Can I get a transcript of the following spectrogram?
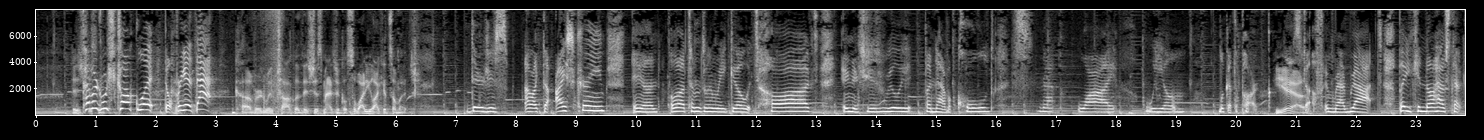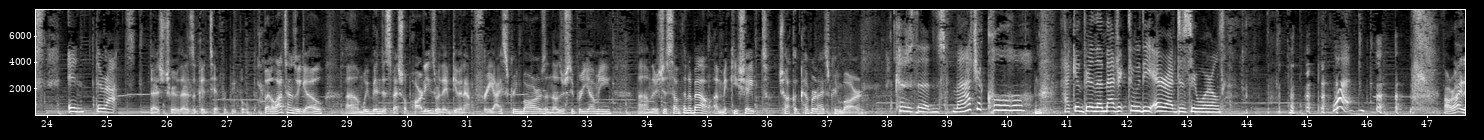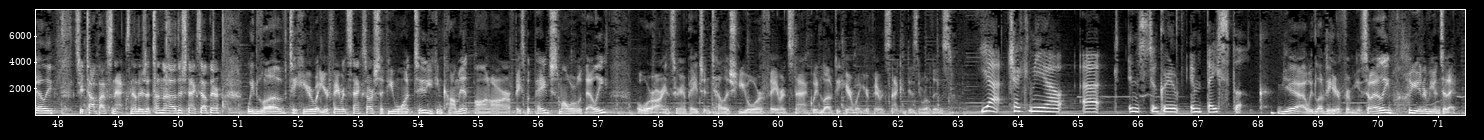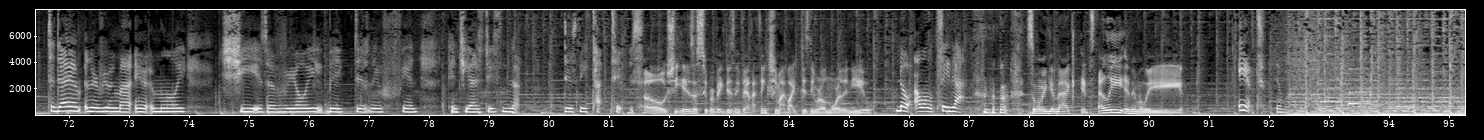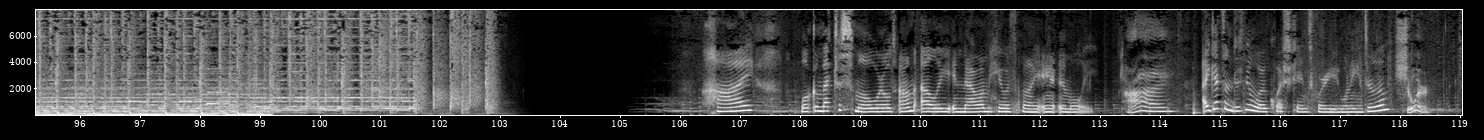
It's Covered just with chocolate. Don't forget that. covered with chocolate. That's just magical. So why do you like it so much? They're just, I like the ice cream, and a lot of times when we go, it's hot, and it's just really fun to have a cold snack while we um look at the park Yeah, stuff and ride rats. But you cannot have snacks in the rats. That's true. That is a good tip for people. But a lot of times we go, um, we've been to special parties where they've given out free ice cream bars, and those are super yummy. Um, there's just something about a Mickey shaped chocolate covered ice cream bar. Because it's magical. I can feel the magic through the air at Disney World. what? All right, Ellie. So your top five snacks. Now, there's a ton of other snacks out there. We'd love to hear what your favorite snacks are. So if you want to, you can comment on our Facebook page, Small World with Ellie, or our Instagram page and tell us your favorite snack. We'd love to hear what your favorite snack at Disney World is. Yeah, check me out at Instagram and Facebook. Yeah, we'd love to hear from you. So, Ellie, who are you interviewing today? Today I'm interviewing my Aunt Emily. She is a really big Disney fan and she has Disney Disney tattoos. Oh, she is a super big Disney fan. I think she might like Disney World more than you. No, I won't say that. So when we get back, it's Ellie and Emily. Aunt Emily. Small World. I'm Ellie, and now I'm here with my Aunt Emily. Hi. I got some Disney World questions for you. Want to answer them? Sure.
